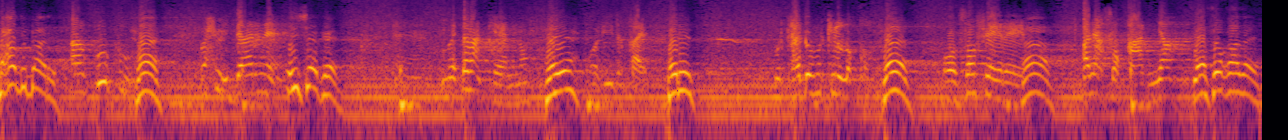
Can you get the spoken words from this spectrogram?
ما عاد داري. أكوكو. ها. وحمي دارنا. إيش شكل؟ ما يا منو هي؟ وليد قايد فريد قلت هذا مرك اللقى ها. وصفيري ها. أنا سوقانيا لا سوقانيا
